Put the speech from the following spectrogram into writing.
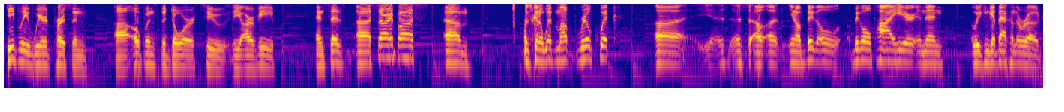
Deeply weird person uh, opens the door to the RV and says, uh, Sorry, boss. Um, I'm just going to whip him up real quick. Uh, uh, uh, you know, big old, big old pie here, and then we can get back on the road.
